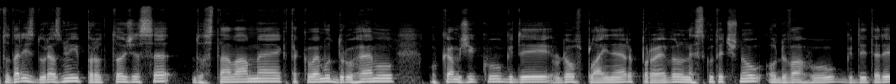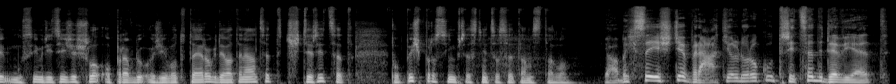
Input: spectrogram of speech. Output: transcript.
to tady zdůraznuju, protože se dostáváme k takovému druhému okamžiku, kdy Rudolf Pleiner projevil neskutečnou odvahu, kdy tedy musím říci, že šlo opravdu o život. To je rok 1940. Popiš prosím přesně, co se tam stalo. Já bych se ještě vrátil do roku 39,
